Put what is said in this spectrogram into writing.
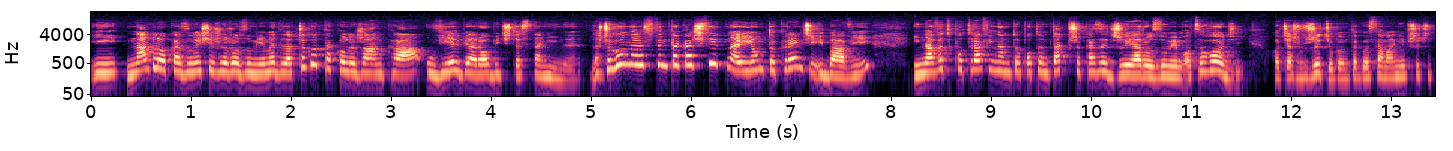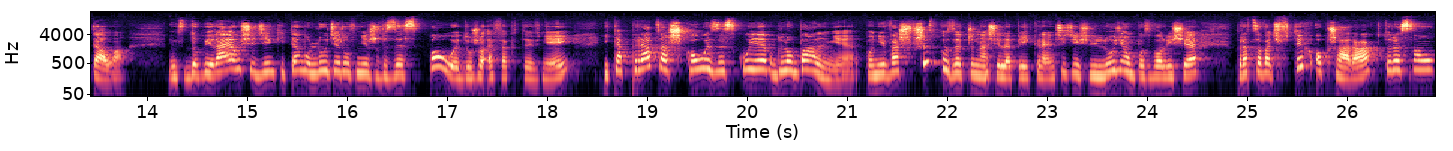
i nagle okazuje się, że rozumiemy, dlaczego ta koleżanka uwielbia robić te staniny. Dlaczego ona jest w tym taka świetna i ją to kręci i bawi. I nawet potrafi nam to potem tak przekazać, że ja rozumiem o co chodzi, chociaż w życiu bym tego sama nie przeczytała. Więc dobierają się dzięki temu ludzie również w zespoły dużo efektywniej i ta praca szkoły zyskuje globalnie, ponieważ wszystko zaczyna się lepiej kręcić, jeśli ludziom pozwoli się pracować w tych obszarach, które są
